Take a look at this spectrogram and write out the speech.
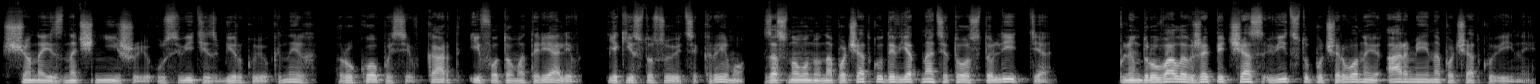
щонайзначнішою у світі збіркою книг, рукописів, карт і фотоматеріалів, які стосуються Криму, засновану на початку XIX століття, плюндрували вже під час відступу Червоної армії на початку війни.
